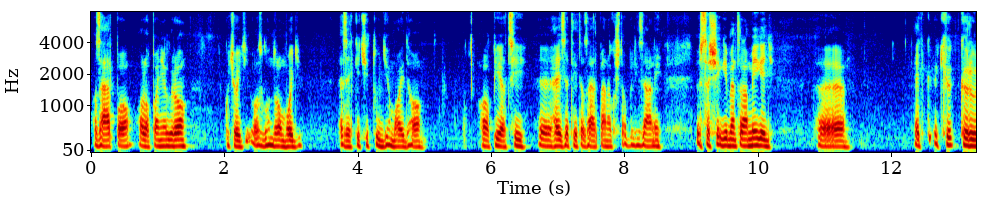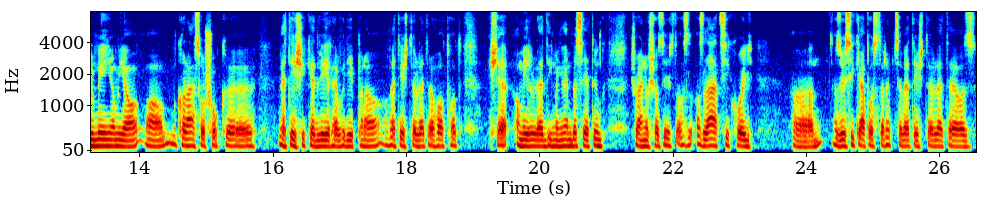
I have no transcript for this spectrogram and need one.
az árpa alapanyagra, úgyhogy azt gondolom, hogy ez egy kicsit tudja majd a, a piaci helyzetét az árpának stabilizálni. Összességében talán még egy, egy, egy körülmény, ami a, a kalászosok vetési kedvére, vagy éppen a vetésterületre hathat, és e, amiről eddig még nem beszéltünk, sajnos azért az, az látszik, hogy az őszi káposzta repcevetés területe az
